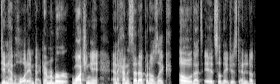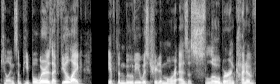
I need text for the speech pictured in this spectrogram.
didn't have a whole lot of impact. I remember watching it and I kind of set up and I was like, oh, that's it. So they just ended up killing some people. Whereas I feel like if the movie was treated more as a slow burn, kind of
